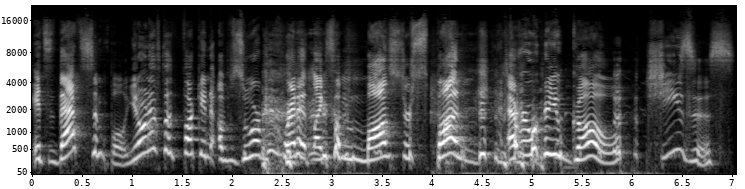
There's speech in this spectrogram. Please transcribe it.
It's that simple. You don't have to fucking absorb credit like some monster sponge everywhere you go. Jesus.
